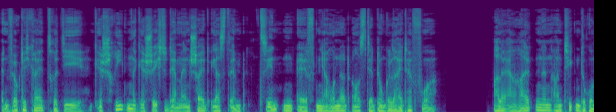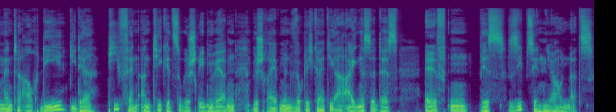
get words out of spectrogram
In Wirklichkeit tritt die geschriebene Geschichte der Menschheit erst im 10., 11. Jahrhundert aus der Dunkelheit hervor. Alle erhaltenen antiken Dokumente, auch die, die der tiefen Antike zugeschrieben werden, beschreiben in Wirklichkeit die Ereignisse des 11. bis 17. Jahrhunderts.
